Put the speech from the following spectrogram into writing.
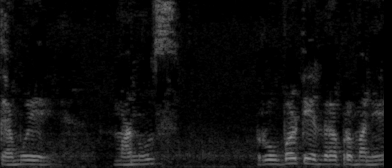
त्यामुळे माणूस रोबोट यंत्राप्रमाणे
